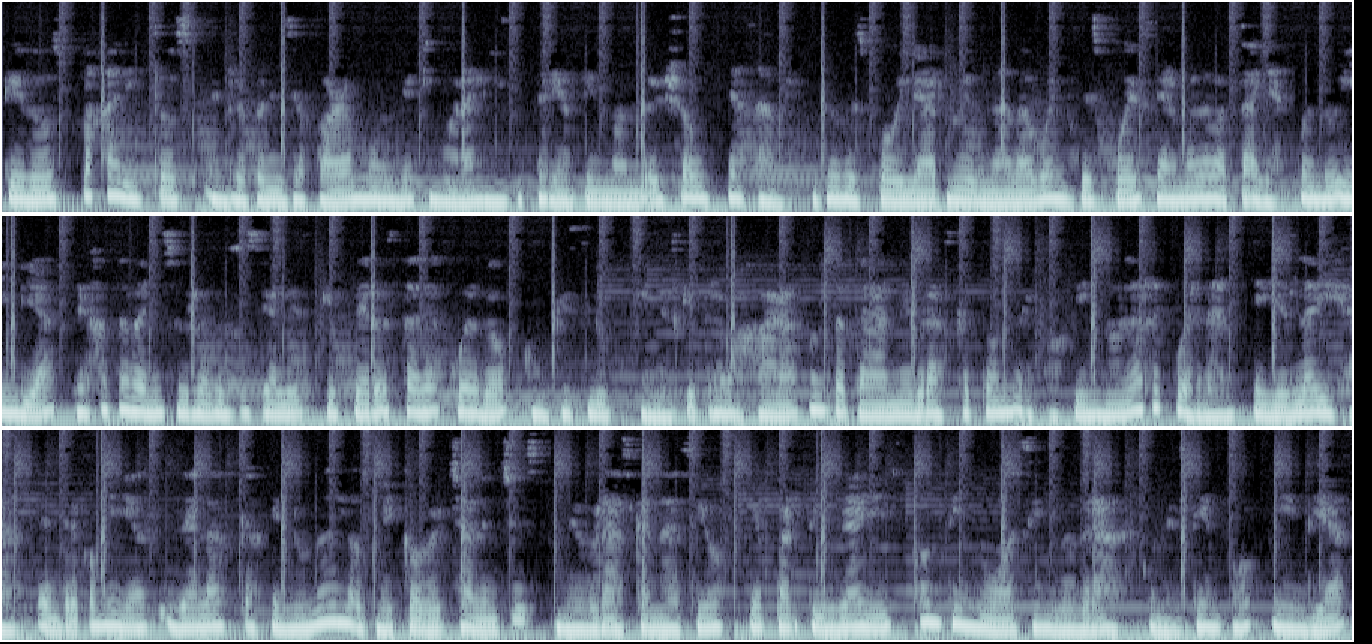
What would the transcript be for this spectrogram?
que dos pajaritos en referencia a Farrah Moon y Morales estarían filmando el show. Ya saben, de spoiler no es nada bueno. Después se arma la batalla, cuando India deja saber en sus redes sociales que Zero está de acuerdo con que el en el que trabajara contratará a Nebraska Thunderhawks. Si no la recuerdan, ella es la hija, entre comillas, de Alaska. En uno de los Makeover Challenges, Nebraska nació y a partir de ahí continuó haciendo drag. Con el tiempo, India,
